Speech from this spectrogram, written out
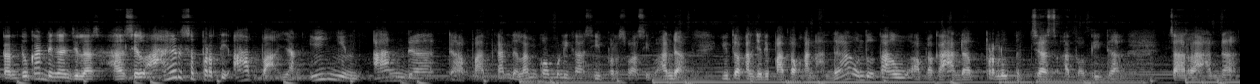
tentukan dengan jelas hasil akhir seperti apa yang ingin Anda dapatkan dalam komunikasi persuasif Anda. Itu akan jadi patokan Anda untuk tahu apakah Anda perlu adjust atau tidak cara Anda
